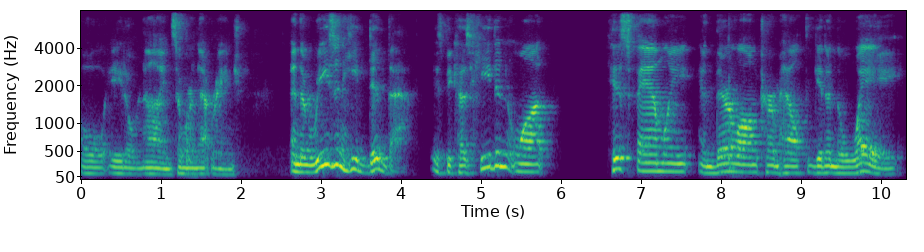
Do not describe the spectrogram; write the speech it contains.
0809, somewhere in that range. And the reason he did that is because he didn't want his family and their long term health to get in the way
